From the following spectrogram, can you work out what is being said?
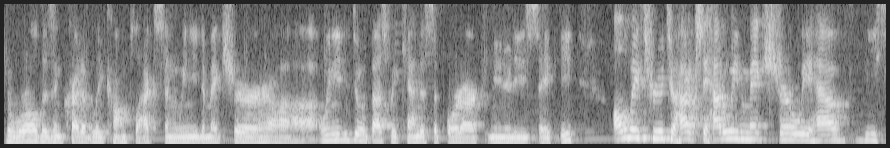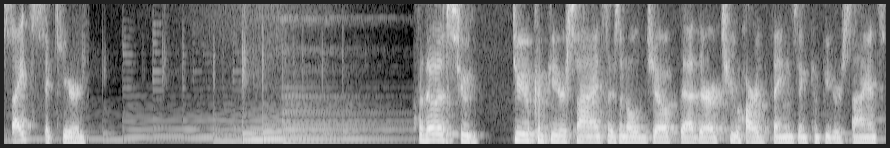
the world is incredibly complex and we need to make sure, uh, we need to do the best we can to support our community's safety. All the way through to how actually, how do we make sure we have these sites secured For those who do computer science, there's an old joke that there are two hard things in computer science.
